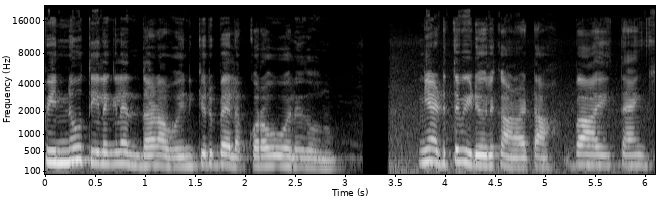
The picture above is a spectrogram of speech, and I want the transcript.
പിന്നൂത്തിയില്ലെങ്കിൽ എന്താണാവോ? എനിക്കൊരു ബലക്കുറവ് പോലെ തോന്നും. ഇനി അടുത്ത വീഡിയോയിൽ കാണാം കേട്ടോ ബൈ താങ്ക്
